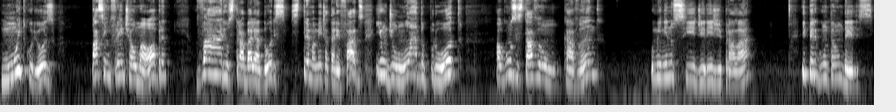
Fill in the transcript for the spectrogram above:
muito curioso passa em frente a uma obra, vários trabalhadores extremamente atarefados iam de um lado para o outro Alguns estavam cavando. O menino se dirige para lá e pergunta a um deles:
